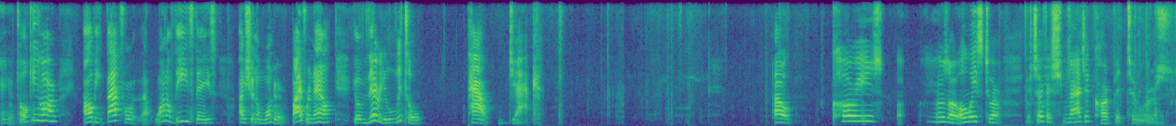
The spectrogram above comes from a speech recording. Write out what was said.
and you're talking hard. I'll be back for that one of these days. I shouldn't wonder. Bye for now. Your very little pal, Jack. Our uh, curries are always to our your service magic carpet tours.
